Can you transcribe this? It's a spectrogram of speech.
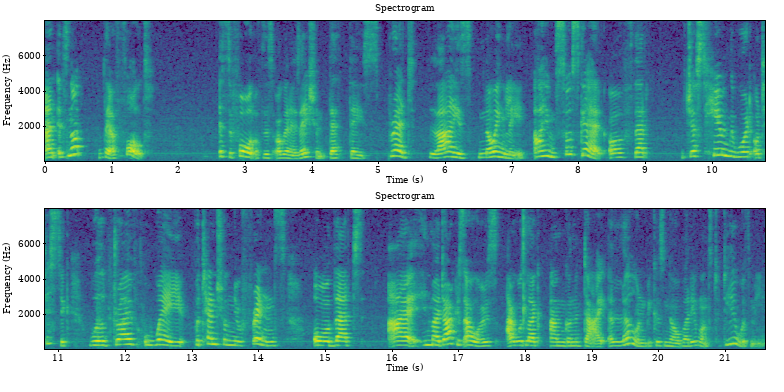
And it's not their fault it's the fault of this organization that they spread lies knowingly. I am so scared of that just hearing the word autistic will drive away potential new friends or that I, in my darkest hours, I was like, I'm gonna die alone because nobody wants to deal with me.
